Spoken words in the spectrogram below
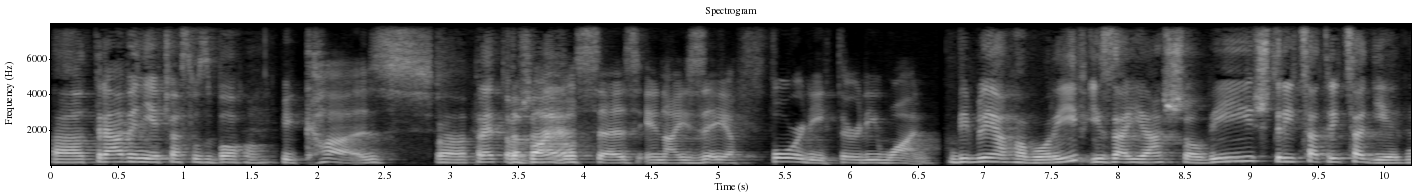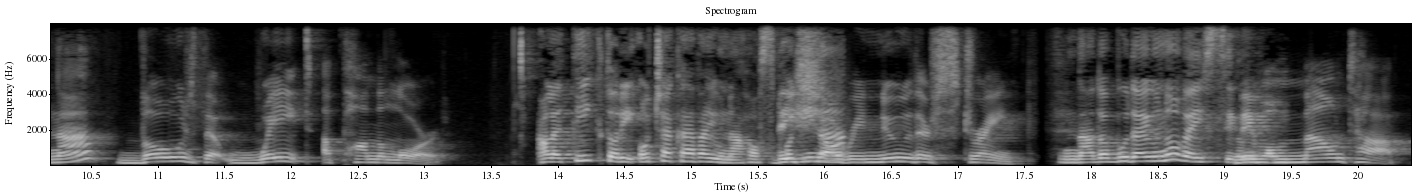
uh, trávenie času s Bohom. Because Uh, the pretože Bible says in Isaiah 40, 31, Biblia hovorí v Izaiášovi 40.31, those that wait upon the Lord, ale tí, ktorí očakávajú na hospodina, nadobúdajú novej They sily. will mount up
